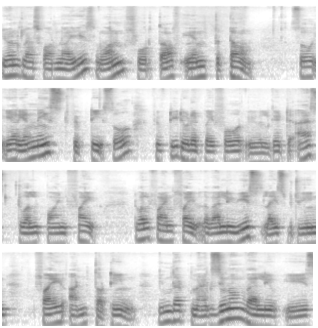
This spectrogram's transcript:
Q1 class formula is 1 fourth of nth term so here n is 50 so 50 divided by 4 we will get as 12.5 12.5 the value is lies between 5 and 13 in that maximum value is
